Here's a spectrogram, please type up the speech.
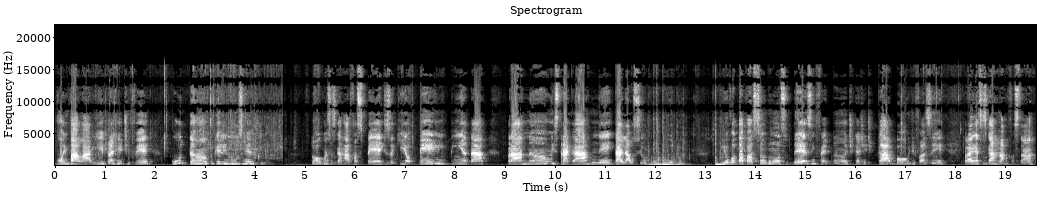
Vou embalar aí pra gente ver o tanto que ele nos rendeu. Tô com essas garrafas PETs aqui, ó, bem limpinha, tá? Pra não estragar nem talhar o seu produto. E eu vou estar tá passando o nosso desinfetante que a gente acabou de fazer para essas garrafas, tá?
